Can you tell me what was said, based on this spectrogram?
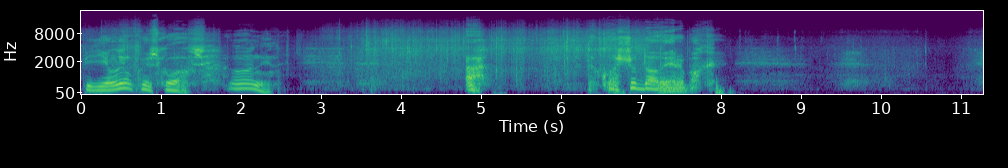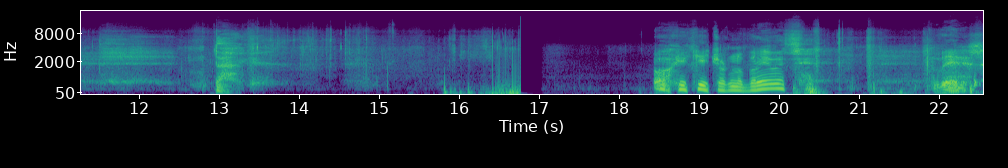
Під ялинкою сховався. Вон він. А, також чудовий рибок. Так. Ох, який чорнобривець. Виріс.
